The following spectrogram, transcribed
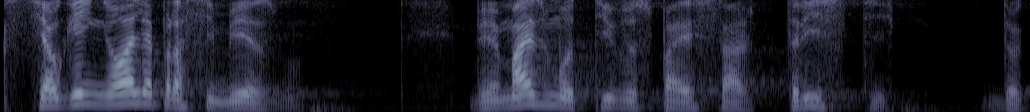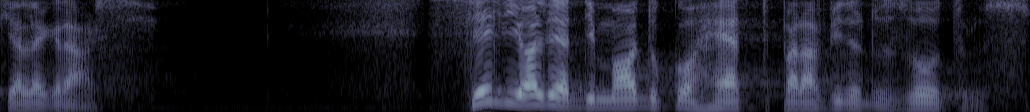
Se alguém olha para si mesmo, vê mais motivos para estar triste do que alegrar-se. Se ele olha de modo correto para a vida dos outros,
